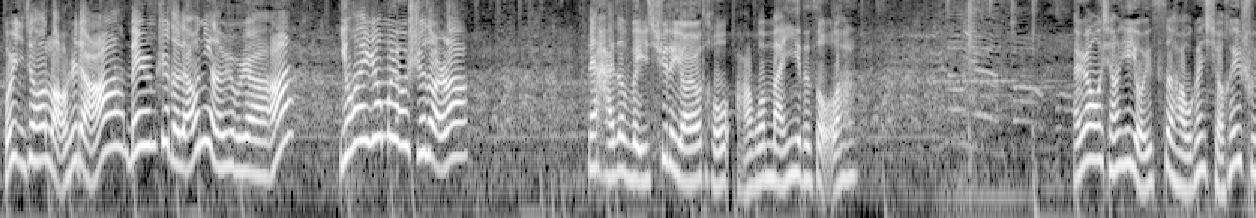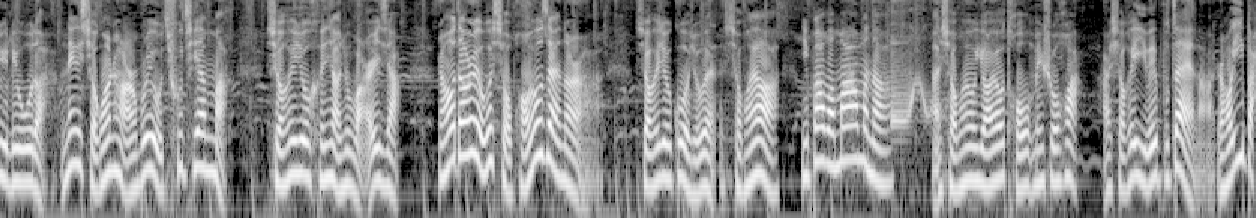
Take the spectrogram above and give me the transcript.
我说：“你最好老实点啊，没人治得了你了是不是啊？以后还扔不扔石子儿了？”那孩子委屈的摇摇头啊，我满意的走了。哎，让我想起有一次哈，我跟小黑出去溜达，那个小广场上不是有秋千嘛，小黑就很想去玩一下。然后当时有个小朋友在那儿啊，小黑就过去问小朋友啊：“你爸爸妈妈呢？”啊，小朋友摇摇头没说话啊。小黑以为不在呢，然后一把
